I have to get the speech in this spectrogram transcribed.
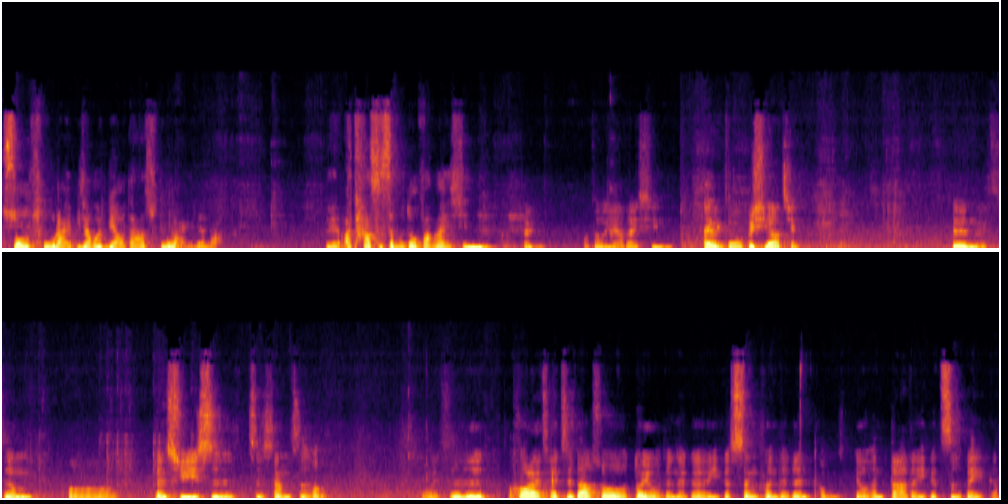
说出来，比较会表达出来的啦。对啊，他是什么都放在心里。对，我都压在心里。还有一个我必须要讲，就是那次我们我跟许医师智商之后。我是后来才知道，说我对我的那个一个身份的认同有很大的一个自卑感。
